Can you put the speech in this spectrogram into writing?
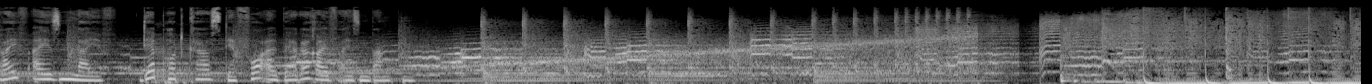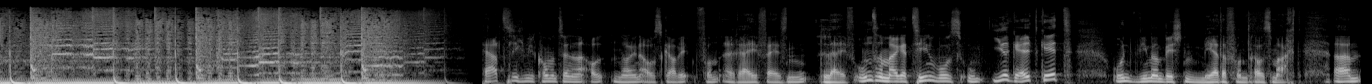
Raiffeisen Live, der Podcast der Vorarlberger Raiffeisenbanken. Herzlich willkommen zu einer neuen Ausgabe von Raiffeisen Live, unserem Magazin, wo es um Ihr Geld geht und wie man am besten mehr davon draus macht. Ähm,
